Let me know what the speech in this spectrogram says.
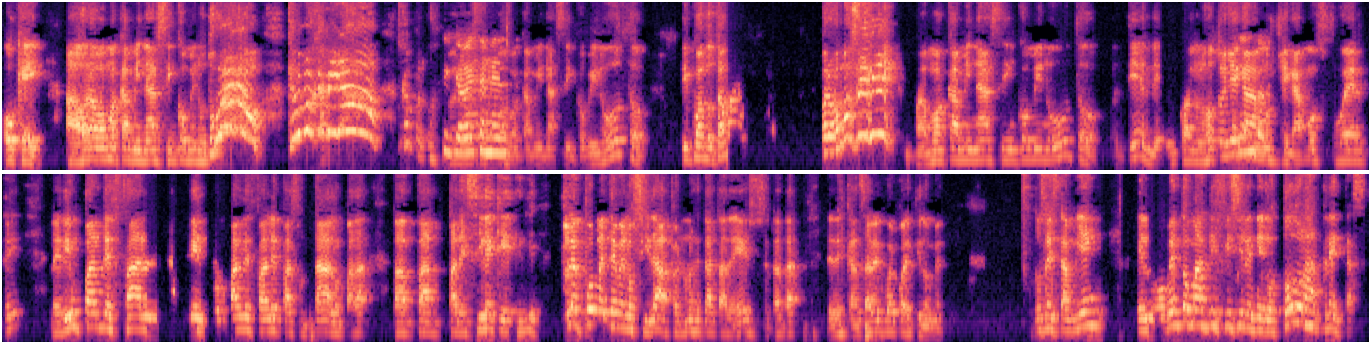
ok, ahora vamos a caminar cinco minutos, ¡wow! ¿Qué vamos a caminar? Vamos a caminar cinco minutos. Y cuando estamos, pero vamos a seguir, vamos a caminar cinco minutos, ¿entiendes? Y cuando nosotros llegamos, llegamos fuerte, le di un par de fales, un par de fales para asustarlo, para, para, para, para decirle que yo le puedo meter velocidad, pero no se trata de eso, se trata de descansar el cuerpo al estilo entonces, también en los momentos más difíciles de todos los atletas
